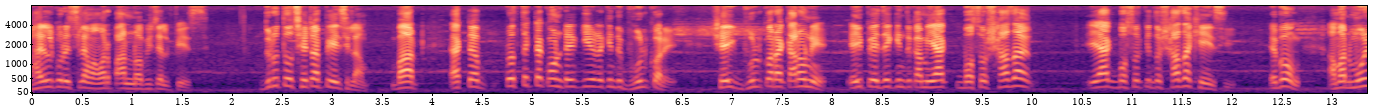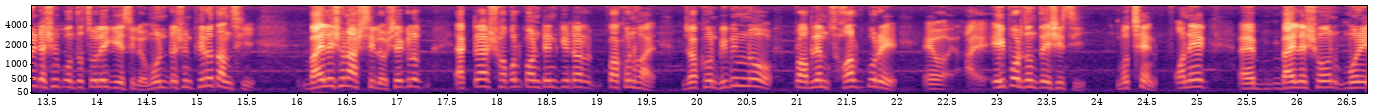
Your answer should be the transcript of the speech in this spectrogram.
ভাইরাল করেছিলাম আমার পান্ন অফিসিয়াল পেজ দ্রুত সেটা পেয়েছিলাম। বাট একটা প্রত্যেকটা কন্টেন্ট ক্রিয়েটার কিন্তু ভুল করে। সেই ভুল করার কারণে এই পেজে কিন্তু আমি এক বছর সাজা, এক বছর কিন্তু সাজা খেয়েছি। এবং আমার মনিটেশন পর্যন্ত চলে গিয়েছিল মনিটেশন ফেরত আনছি। ভাইলেশন আসছিল, সেগুলো একটা সফল কন্টেন্ট ক্রিয়েটার কখন হয়? যখন বিভিন্ন প্রবলেম সলভ করে এই পর্যন্ত এসেছি, বুঝছেন? অনেক ভাইলেশন মনি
